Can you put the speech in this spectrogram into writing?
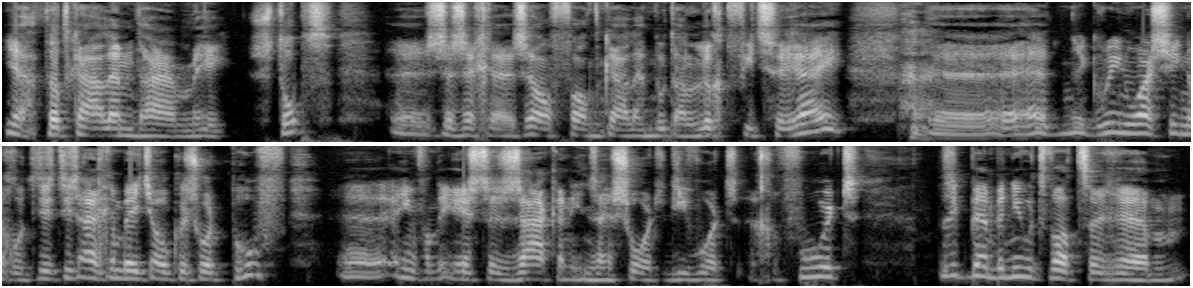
ja, dat KLM daarmee stopt. Uh, ze zeggen zelf van KLM doet aan luchtfietserij. Uh, greenwashing, nou goed, het is eigenlijk een beetje ook een soort proef. Uh, een van de eerste zaken in zijn soort die wordt gevoerd. Dus ik ben benieuwd wat er um,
